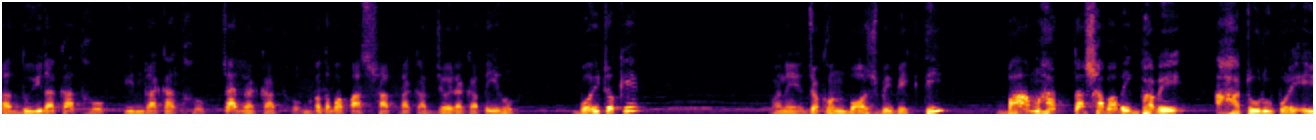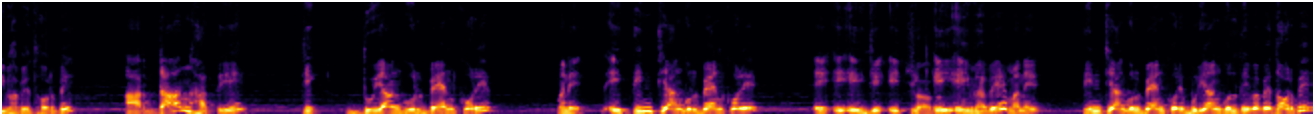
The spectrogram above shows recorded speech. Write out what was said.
তা দুই রাকাত হোক তিন রাকাত হোক চার রাকাত হোক অথবা পাঁচ সাত রাকাত জয় রাকাতেই হোক বৈঠকে মানে যখন বসবে ব্যক্তি বাম হাতটা স্বাভাবিকভাবে হাঁটুর উপরে এইভাবে ধরবে আর ডান হাতে ঠিক দুই আঙ্গুল ব্যান করে মানে এই তিনটি আঙ্গুল ব্যান করে এই- যে এই এইভাবে মানে তিনটি আঙ্গুল ব্যান করে বুড়ি আঙ্গুল এইভাবে ধরবে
